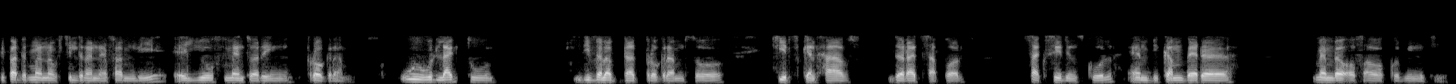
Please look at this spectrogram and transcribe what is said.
Department of Children and Family, a youth mentoring program. We would like to develop that program so kids can have the right support, succeed in school, and become better member of our communities.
